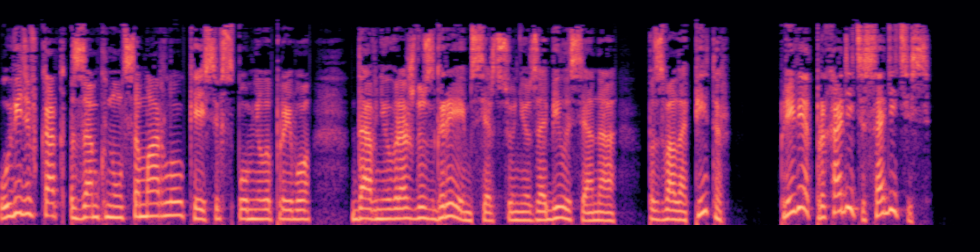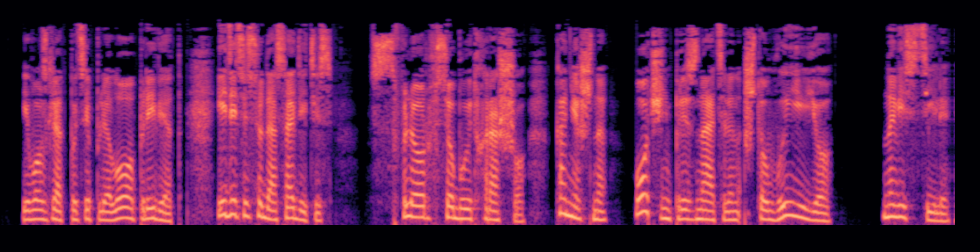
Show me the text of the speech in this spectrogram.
Увидев, как замкнулся Марлоу, Кейси вспомнила про его давнюю вражду с Греем, сердце у нее забилось, и она позвала Питер. «Привет, проходите, садитесь». Его взгляд потеплел. «О, привет. Идите сюда, садитесь. С Флёр все будет хорошо. Конечно, очень признателен, что вы ее навестили.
